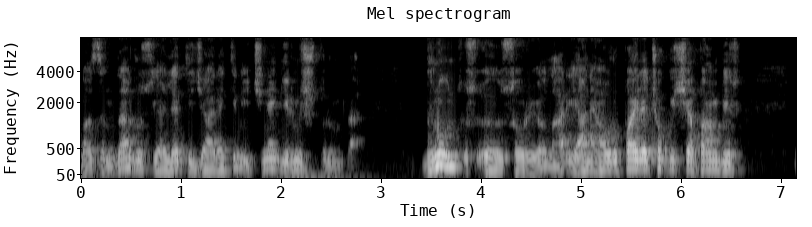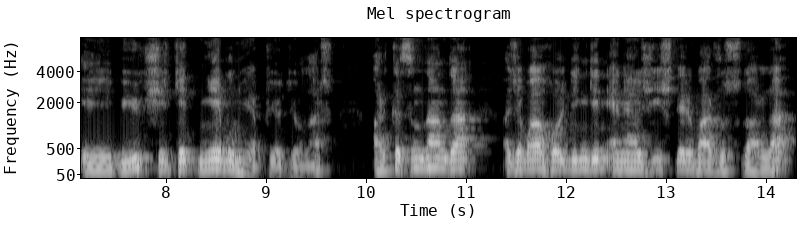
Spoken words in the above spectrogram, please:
bazında Rusya ile ticaretin içine girmiş durumda. Bunu e, soruyorlar. Yani Avrupa ile çok iş yapan bir e, büyük şirket niye bunu yapıyor diyorlar. Arkasından da Acaba holdingin enerji işleri var Ruslarla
